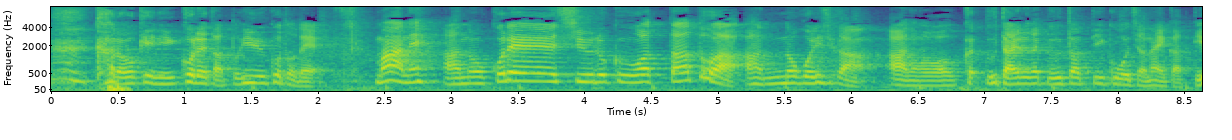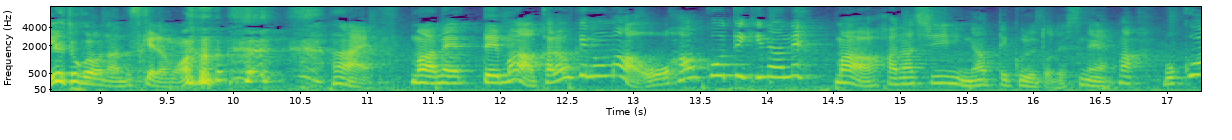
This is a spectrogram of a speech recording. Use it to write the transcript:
カラオケに来れたということで。まあねあのこれ収録終わった後はあ残り時間あの歌えるだけ歌っていこうじゃないかっていうところなんですけども。はい。まあねでまあカラオケのまあお箱的なねまあ話になってくるとですねまあ僕は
